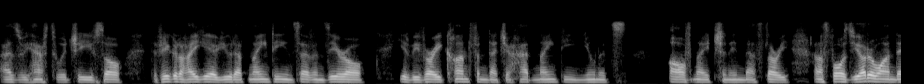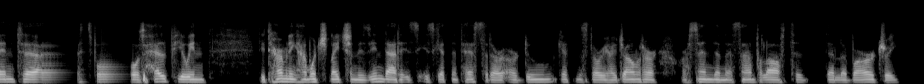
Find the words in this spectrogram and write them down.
as we have to achieve. So the figure that I gave you that 1970, you'd be very confident that you had 19 units of nitrogen in that slurry. And I suppose the other one then to I suppose help you in determining how much nitrogen is in that is, is getting it tested or, or doing getting the slurry hydrometer or sending a sample off to the laboratory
